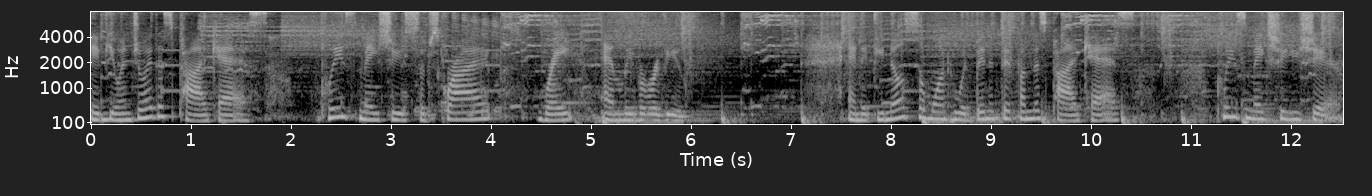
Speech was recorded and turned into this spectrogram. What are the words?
If you enjoy this podcast, please make sure you subscribe, rate, and leave a review. And if you know someone who would benefit from this podcast, please make sure you share.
